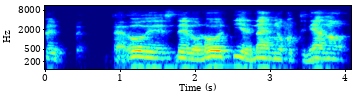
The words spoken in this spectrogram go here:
perpetradores de dolor y el daño cotidiano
